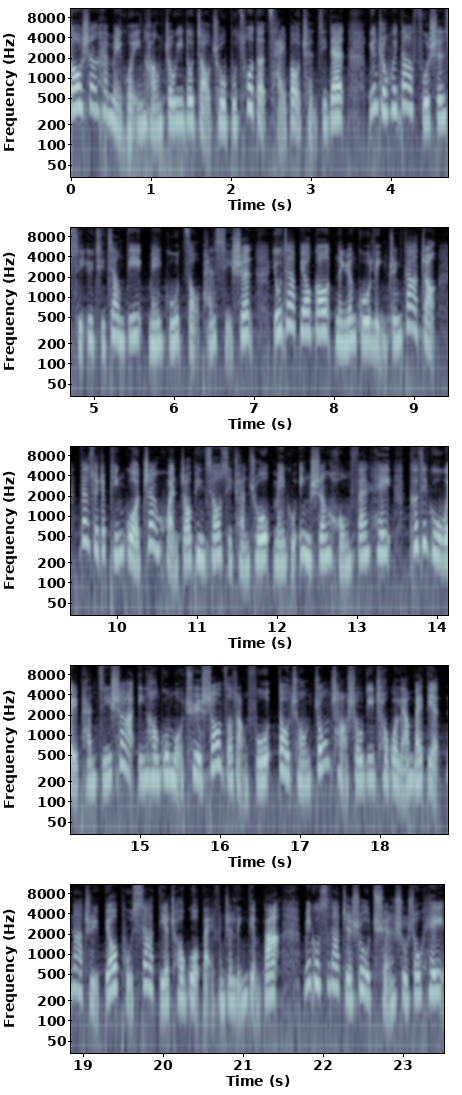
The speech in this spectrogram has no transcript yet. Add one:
高盛和美国银行周一都缴出不错的财报成绩单，联准会大幅升息预期降低，美股早盘喜升，油价飙高，能源股领军大涨。但随着苹果暂缓招聘消息传出，美股应声红翻黑，科技股尾盘急杀，银行股抹去稍早涨幅，道琼中场收低超过两百点，纳指与标普下跌超过百分之零点八。美股四大指数全数收黑，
